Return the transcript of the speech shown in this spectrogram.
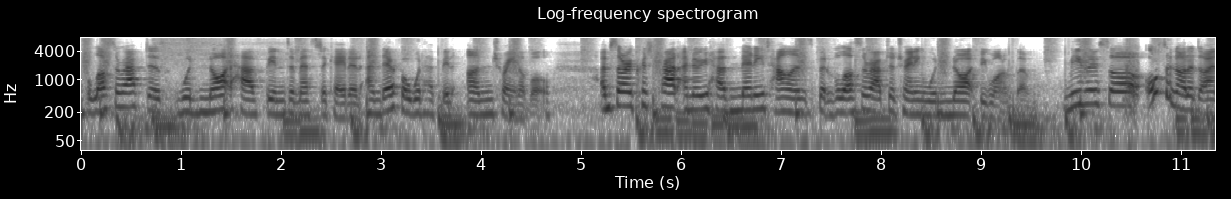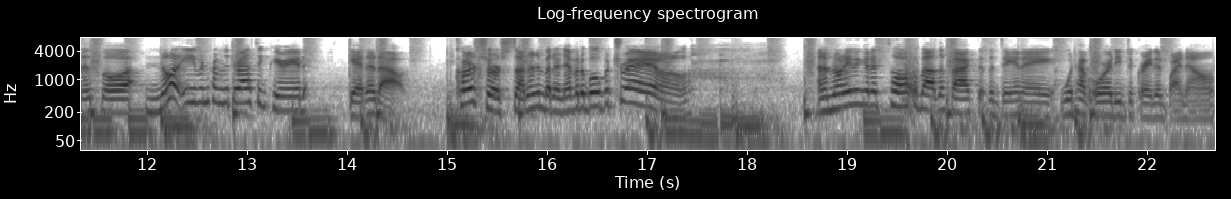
velociraptors would not have been domesticated and therefore would have been untrainable. I'm sorry, Chris Pratt, I know you have many talents, but velociraptor training would not be one of them. Mosasaur, also not a dinosaur, not even from the Jurassic period, get it out. Cursor, sudden but inevitable betrayal. And I'm not even gonna talk about the fact that the DNA would have already degraded by now.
